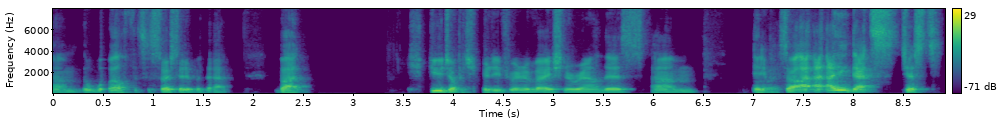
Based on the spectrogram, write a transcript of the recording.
um, the wealth that's associated with that. But huge opportunity for innovation around this. Um, anyway, so I, I think that's just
